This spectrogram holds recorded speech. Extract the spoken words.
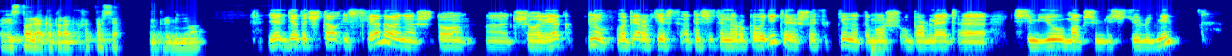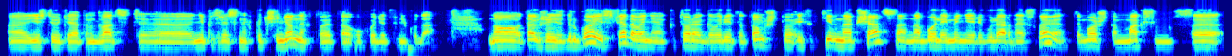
история, которая ко всем применима? Я где-то читал исследование, что э, человек, ну, во-первых, есть относительно руководителей, что эффективно ты можешь управлять э, семью, максимум десятью людьми, Э, если у тебя там 20 э, непосредственных подчиненных, то это уходит в никуда. Но также есть другое исследование, которое говорит о том, что эффективно общаться на более-менее регулярной основе ты можешь там максимум с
